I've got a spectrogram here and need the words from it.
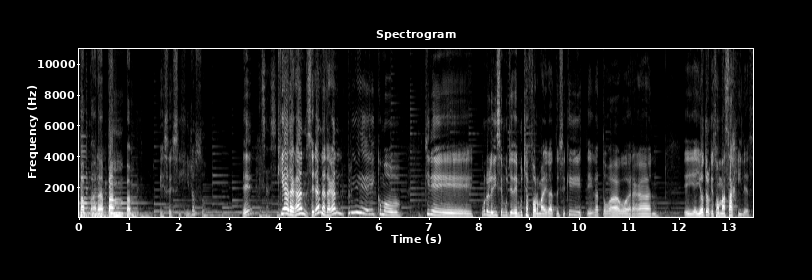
Pa, para, pam, pam. Ese es sigiloso. ¿Eh? Es así. ¿Qué Aragán? ¿Serán Aragán? Pero es como. Tiene. Uno le dice mucho, de muchas formas al gato. Dice, ¿qué este gato vago, Aragán? Y hay otros que son más ágiles.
